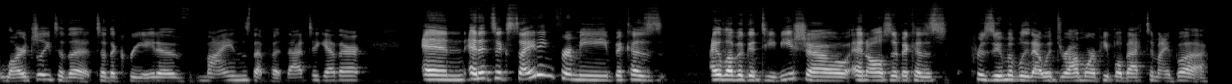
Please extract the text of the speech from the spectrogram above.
largely to the to the creative minds that put that together. And and it's exciting for me because I love a good TV show, and also because presumably that would draw more people back to my book.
